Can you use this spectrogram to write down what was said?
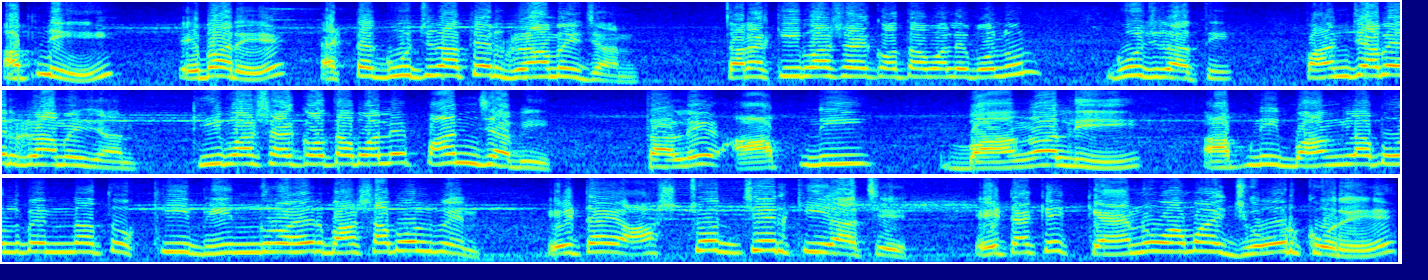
আপনি এবারে একটা গুজরাতের গ্রামে যান। তারা কি ভাষায় কথা বলে বলুন? গুজরাতি। পাঞ্জাবের গ্রামে যান। কি ভাষায় কথা বলে? পাঞ্জাবি। তাহলে আপনি বাঙালি, আপনি বাংলা বলবেন না তো কি ভিনগ্রহের ভাষা বলবেন? এটাই আশ্চর্যের কি আছে? এটাকে কেন আমায় জোর করে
